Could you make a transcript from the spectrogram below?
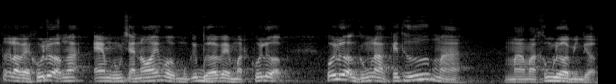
tức là về khối lượng á em cũng sẽ nói một một cái bữa về mặt khối lượng. Khối lượng cũng là cái thứ mà mà mà không lừa mình được.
